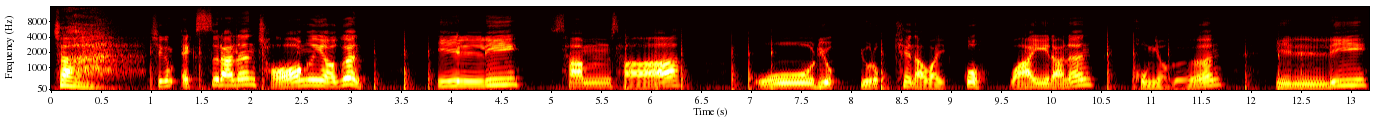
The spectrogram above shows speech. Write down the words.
자, 지금 x라는 정의역은 1, 2, 3, 4, 5, 6 이렇게 나와 있고 y라는 공역은 1, 2,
